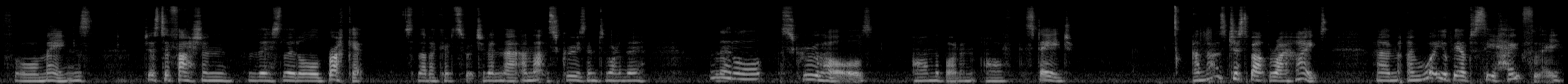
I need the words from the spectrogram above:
for mains just to fashion this little bracket so that I could switch it in there and that screws into one of the little screw holes on the bottom of the stage. And that's just about the right height. Um, and what you'll be able to see hopefully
